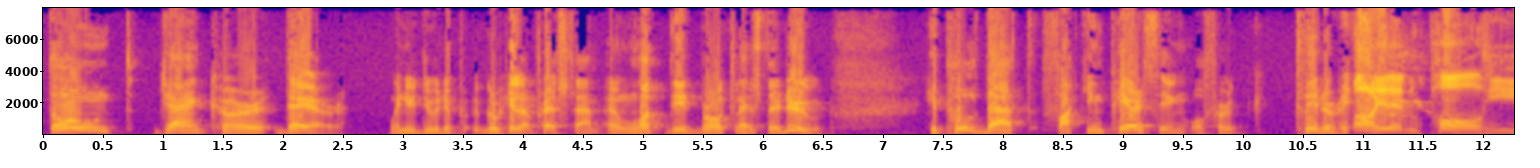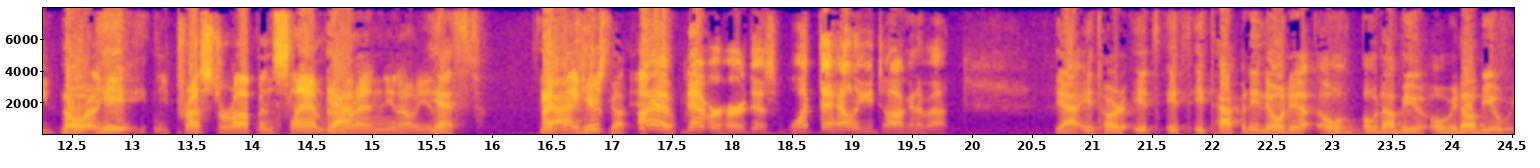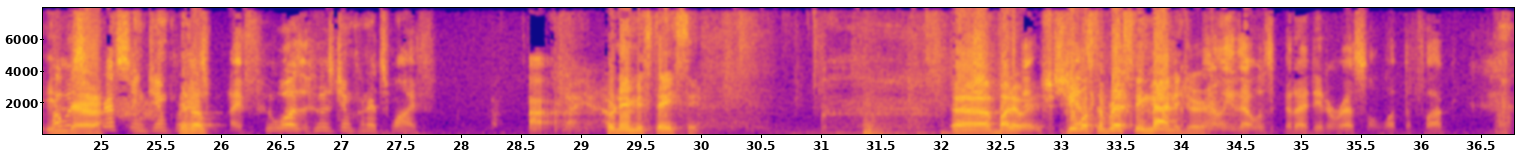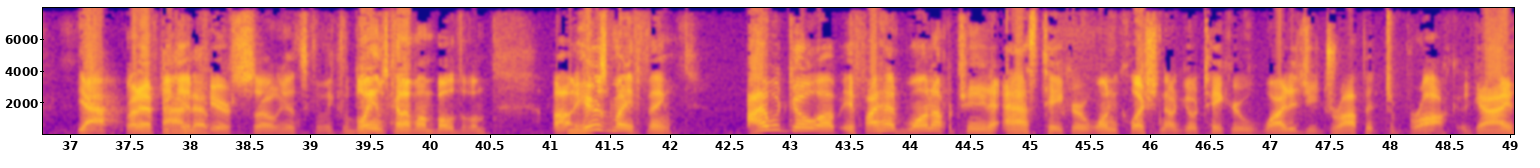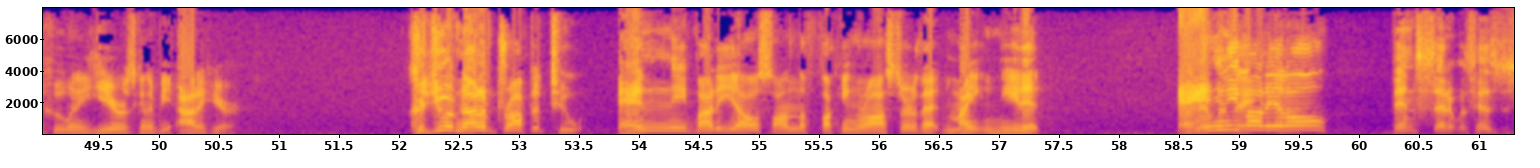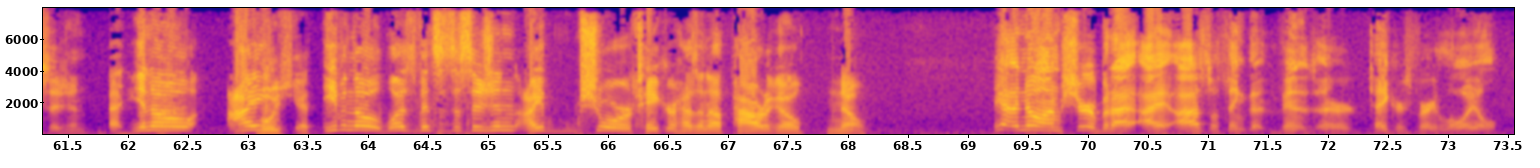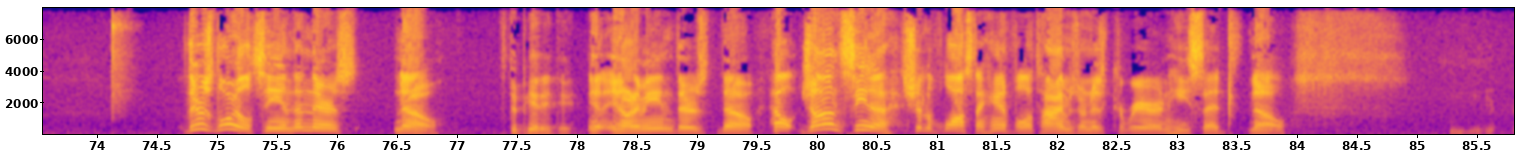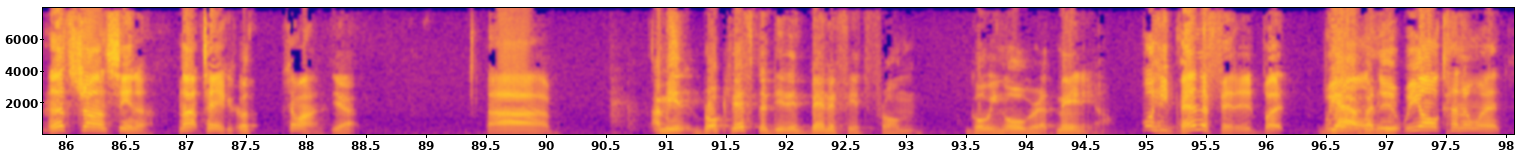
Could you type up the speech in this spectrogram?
"Don't jank her there when you do the gorilla press slam. And what did Brock Lesnar do? He pulled that fucking piercing off her clitoris. Well, he didn't pull. He no, he he pressed her up and slammed yeah. her, and you know. You, yes. Yeah, I think here's. Got, I have never heard this. What the hell are you talking about? Yeah, it heard it it it happened in the OW OW OVW in How was the, he wrestling Jim Cornette's wife? Who was who's Jim Cornette's wife? Uh, her name is Stacy. Uh, by the way, she, she was the wrestling manager. Apparently, that was a good idea to wrestle. What the fuck? Yeah. Right after you and, get uh, pierced, so it's the blame's kind of on both of them. Uh, mm. Here's my thing. I would go up if I had one opportunity to ask Taker one question. I would go, Taker, why did you drop it to Brock, a guy who in a year is going to be out of here? Could you have not have dropped it to anybody else on the fucking roster that might need it? Anybody they, uh, at all? Vince said it was his decision. Uh, you know, I Bullshit. even though it was Vince's decision, I'm sure Taker has enough power to go no. Yeah, no, I'm sure, but I, I also think that Vince or Taker's very loyal. There's loyalty, and then there's no stupidity. You, you know what I mean? There's no hell. John Cena should have lost a handful of times during his career, and he said no. And that's John Cena, not Taker. Because, Come on. Yeah. Uh, I mean, Brock Lesnar didn't benefit from going over at Mania. Well, he benefited, but we yeah, all but knew, he, we all kind of went,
